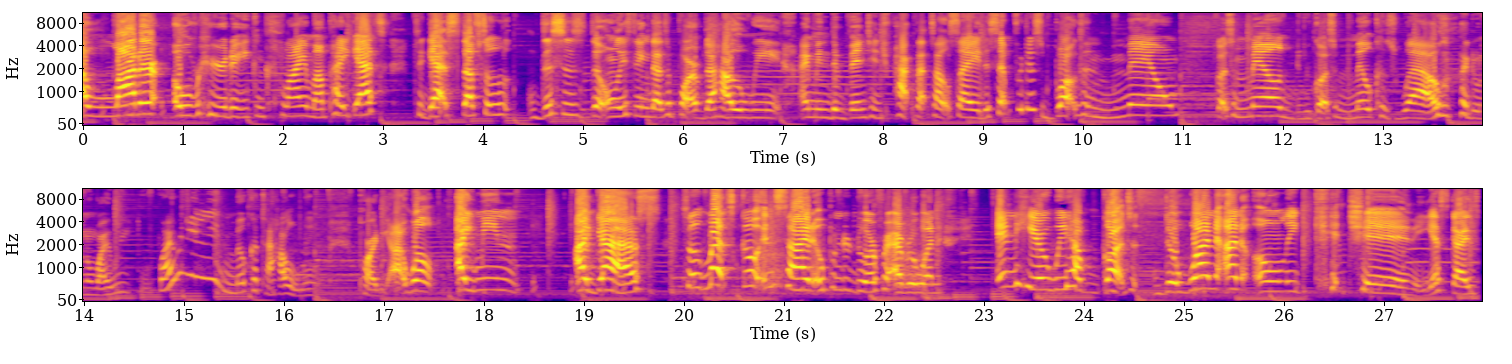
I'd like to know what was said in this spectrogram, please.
a ladder over here that you can climb up, I guess to get stuff. So this is the only thing that's a part of the Halloween, I mean the vintage pack that's outside, except for this box and mail. Got some mail, we've got some milk as well. I don't know why we, why would you need milk at a Halloween party? Uh, well, I mean, I guess. So let's go inside, open the door for everyone. In here we have got the one and only kitchen. Yes, guys,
